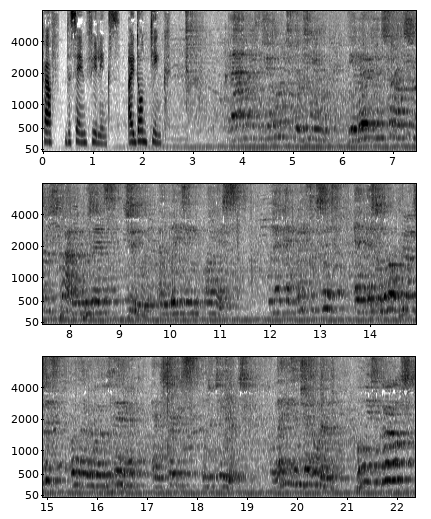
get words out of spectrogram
have the same feelings. I don't think. Now, gentlemen, to continue, the American Star Service proudly presents two amazing artists who have had great success and SOR appearances in the Royal Theatre and Circus Entertainment. Ladies and gentlemen, boys and girls,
